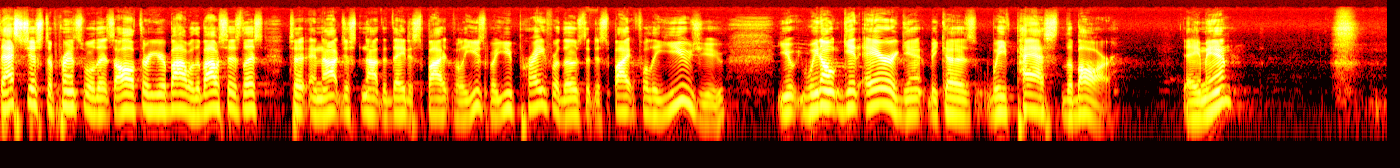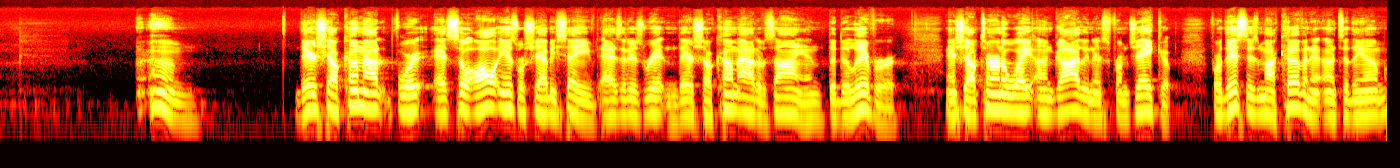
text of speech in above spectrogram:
That's just a principle that's all through your Bible. The Bible says let's to, and not just not that they despitefully use, but you pray for those that despitefully use you. You we don't get arrogant because we've passed the bar. Amen. Um, there shall come out for as so all Israel shall be saved, as it is written, there shall come out of Zion the deliverer, and shall turn away ungodliness from Jacob. For this is my covenant unto them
